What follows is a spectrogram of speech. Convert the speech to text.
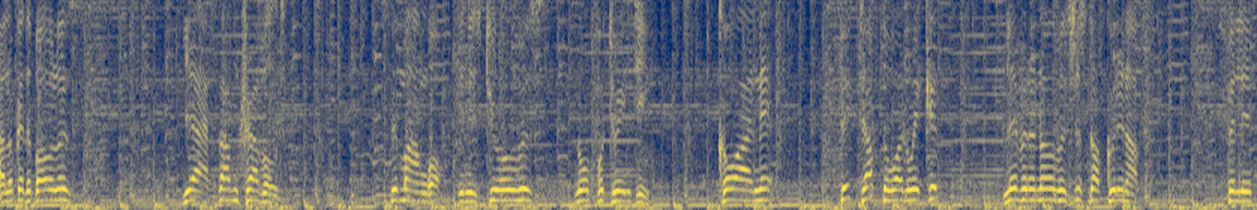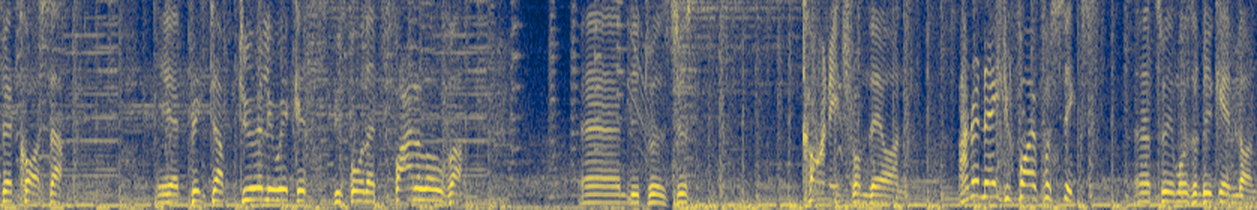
A look at the bowlers. Yeah, some travelled. Simango in his two overs, not for 20. Koane picked up the one wicket. 11 and overs just not good enough. Felipe Cossa. He had picked up two early wickets before that final over. And it was just carnage from there on. 185 for six. That's where Mozambique end on.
